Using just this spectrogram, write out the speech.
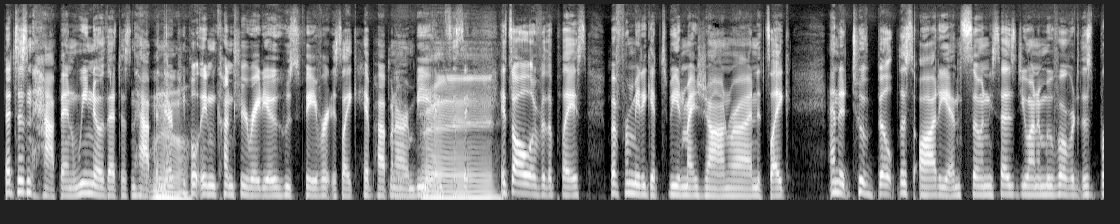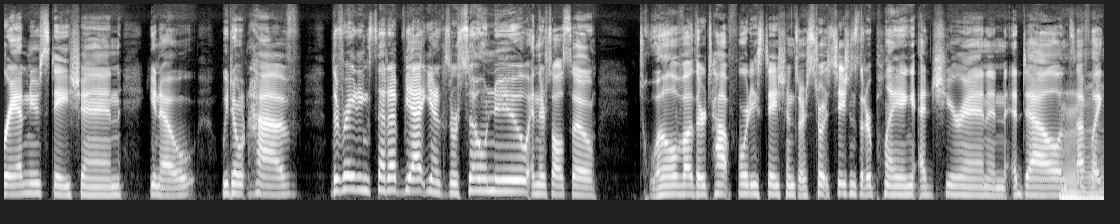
that doesn't happen. We know that doesn't happen. There are people in country radio whose favorite is like hip hop and R and B. Right. It's all over the place. But for me to get to be in my genre, and it's like, and it, to have built this audience. So when he says, "Do you want to move over to this brand new station?" You know, we don't have the rating set up yet. You know, because we're so new, and there's also 12 other top 40 stations or stations that are playing Ed Sheeran and Adele and stuff like.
